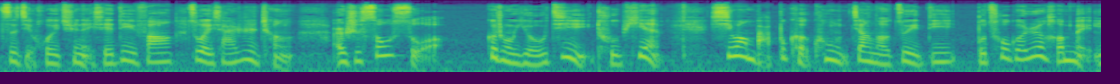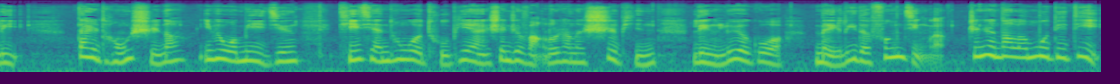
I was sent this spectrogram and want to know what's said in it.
自己会去哪些地方，做一下日程，而是搜索各种游记、图片，希望把不可控降到最低，不错过任何美丽。但是同时呢，因为我们已经提前通过图片，甚至网络上的视频，领略过美丽的风景了，真正到了目的地，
